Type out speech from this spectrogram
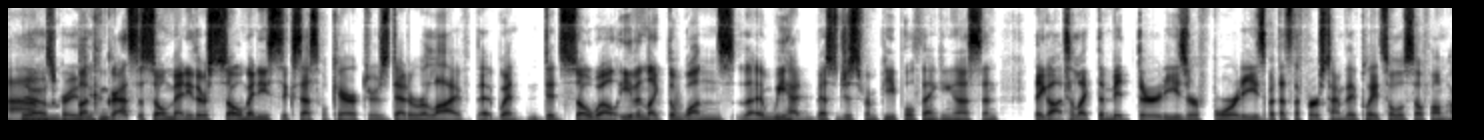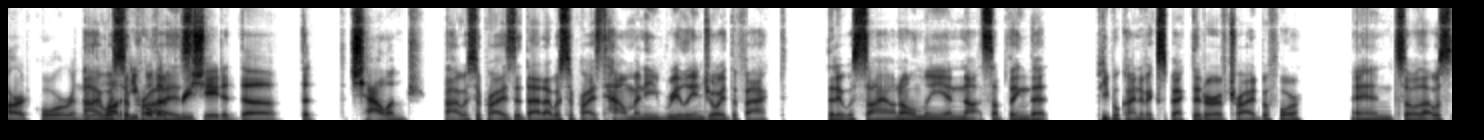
Yeah, it was Um, crazy. But congrats to so many. There's so many successful characters, dead or alive, that went did so well. Even like the ones that we had messages from people thanking us, and they got to like the mid 30s or 40s. But that's the first time they played solo self-found hardcore, and there were I a lot of people that appreciated the the, the challenge. I was surprised at that. I was surprised how many really enjoyed the fact that it was Scion only and not something that people kind of expected or have tried before. And so that was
